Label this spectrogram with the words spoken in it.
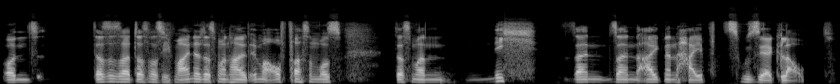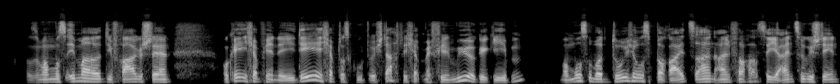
Und das ist halt das, was ich meine, dass man halt immer aufpassen muss, dass man nicht seinen, seinen eigenen Hype zu sehr glaubt. Also man muss immer die Frage stellen, okay, ich habe hier eine Idee, ich habe das gut durchdacht, ich habe mir viel Mühe gegeben. Man muss aber durchaus bereit sein, einfach sich einzugestehen,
